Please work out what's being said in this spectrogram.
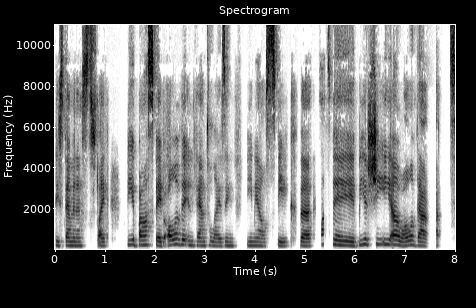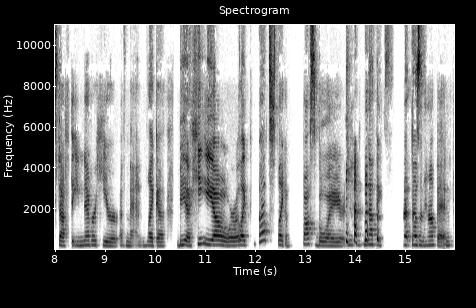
these feminists like be a boss babe, all of the infantilizing female speak, the boss babe, be a CEO, all of that stuff that you never hear of men, like a be a CEO or like what, like a boss boy or nothing. That doesn't happen.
